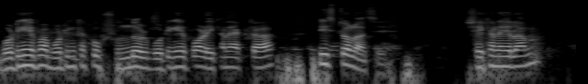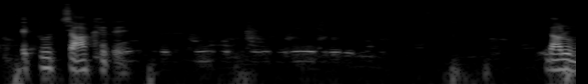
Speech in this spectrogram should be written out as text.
বোটিং এর পর বোটিংটা খুব সুন্দর। বোটিং এর পর এখানে একটা টি স্টল আছে। সেখানে এলাম একটু চা খেতে। দারুণ।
